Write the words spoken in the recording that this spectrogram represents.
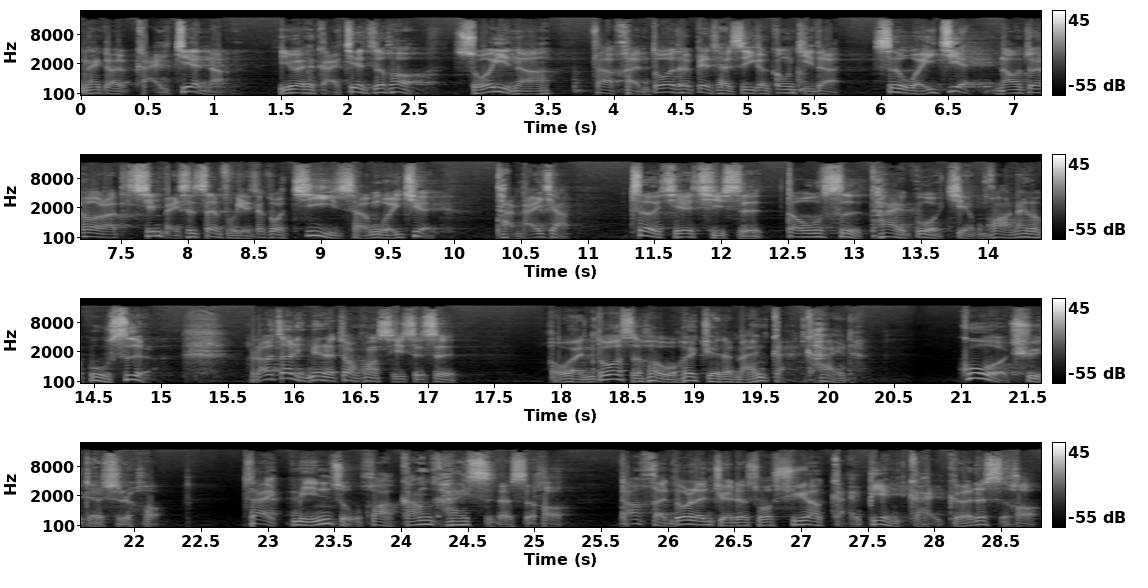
那个改建了。因为改建之后，所以呢，它很多就变成是一个攻击的，是违建，然后最后呢，新北市政府也叫做继承违建。坦白讲，这些其实都是太过简化那个故事了。然后这里面的状况其实是很多时候我会觉得蛮感慨的。过去的时候，在民主化刚开始的时候，当很多人觉得说需要改变改革的时候，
